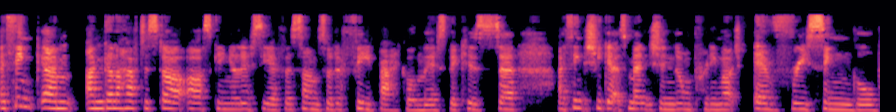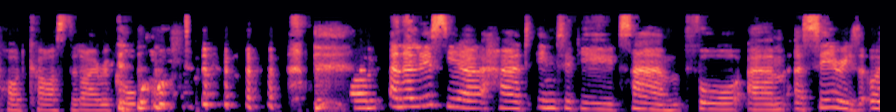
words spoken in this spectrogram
I think um, I'm going to have to start asking Alicia for some sort of feedback on this because uh, I think she gets mentioned on pretty much every single podcast that I record. Um, and Alicia had interviewed Sam for um, a series, or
